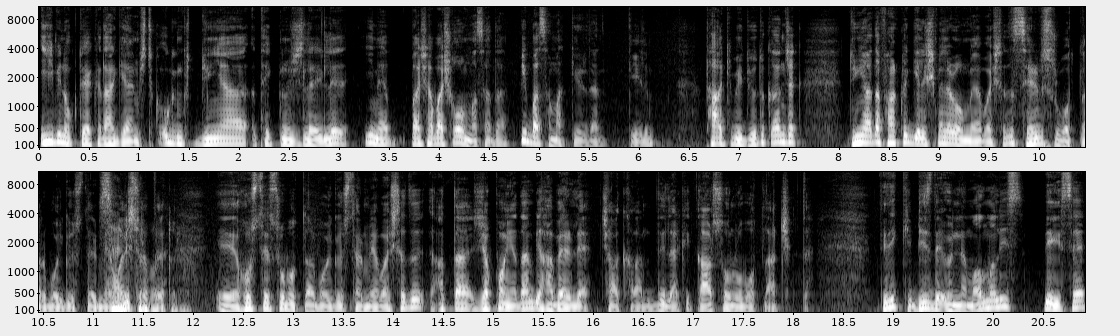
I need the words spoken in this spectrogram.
iyi bir noktaya kadar gelmiştik. O günkü dünya teknolojileriyle yine başa baş olmasa da bir basamak geriden diyelim takip ediyorduk. Ancak dünyada farklı gelişmeler olmaya başladı. Servis robotları boy göstermeye Servis başladı. robotları. E, hostes robotlar boy göstermeye başladı. Hatta Japonya'dan bir haberle çalkalandı. Dediler ki garson robotlar çıktı. Dedik ki biz de önlem almalıyız. Değilse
